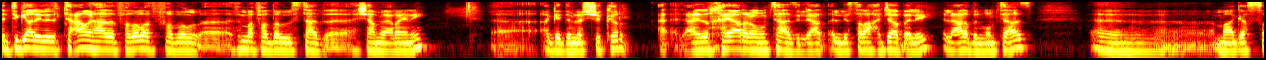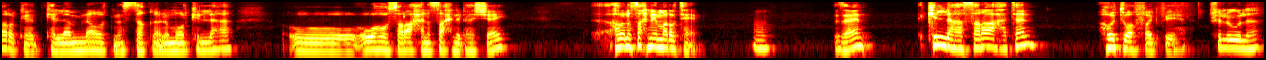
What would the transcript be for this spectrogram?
انتقالي للتعاون هذا فضل فضل آه، ثم فضل الأستاذ هشام العريني. أقدم له الشكر على الخيار الممتاز اللي اللي صراحة جابه لي العرض الممتاز. ما قصر وكنا تكلمنا وتنسقنا الأمور كلها وهو صراحة نصحني بهالشيء هو نصحني مرتين. زين؟ كلها صراحة هو توفق فيها. شو الأولى؟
